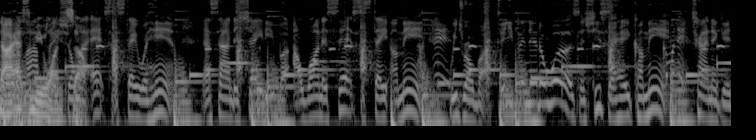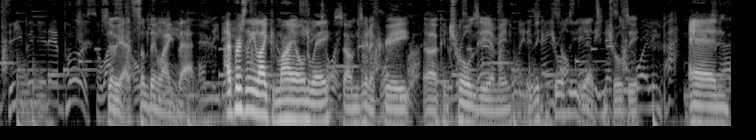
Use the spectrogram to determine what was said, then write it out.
Nah, it has to be one, so. That sounded shady, but I wanted sex to stay I'm in. We drove up deep into the woods and she said, hey, come in. To. So, yeah, something like that. I personally like my own way, so I'm just gonna create uh, Control Z, I mean. Is it Control Z? Yeah, it's Control Z. And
